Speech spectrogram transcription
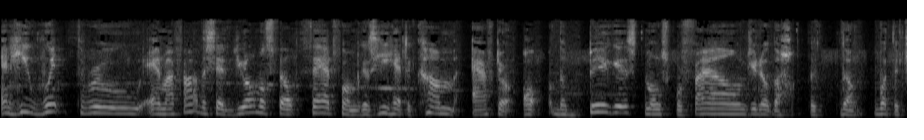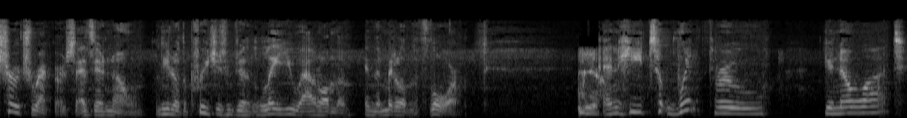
and he went through and my father said you almost felt sad for him because he had to come after all, the biggest most profound you know the, the, the what the church records as they're known. You know the preachers who just lay you out on the in the middle of the floor. Yeah. and he t- went through you know what?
